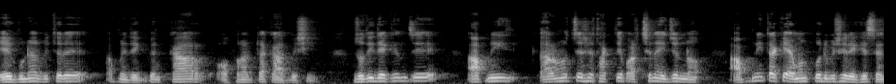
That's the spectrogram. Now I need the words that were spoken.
এই গুণার ভিতরে আপনি দেখবেন কার অপরাধটা কার বেশি। যদি দেখেন যে আপনি কারণ হচ্ছে সে থাকতে পারছে না এই জন্য আপনি তাকে এমন পরিবেশে রেখেছেন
